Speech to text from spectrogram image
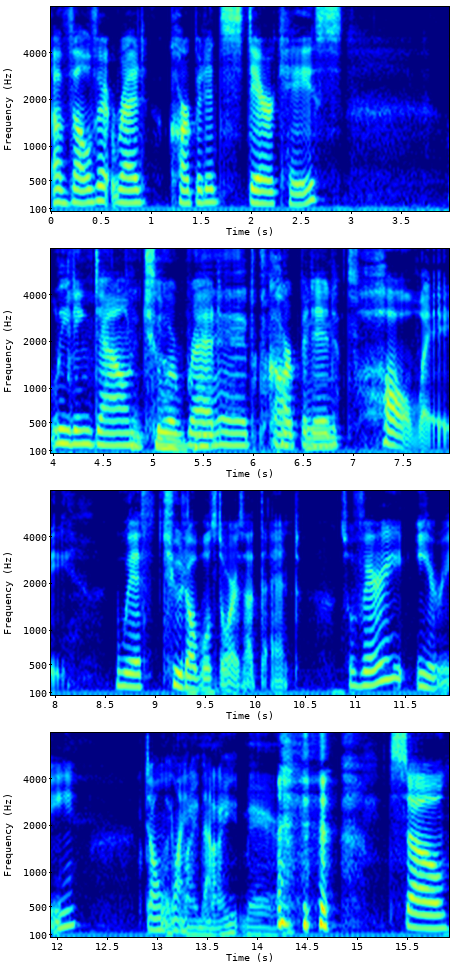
a velvet red carpeted staircase leading down It's to a a red, red carpeted carpet. hallway with two doubles doors at the end so very eerie don't like, my that nightmare. so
